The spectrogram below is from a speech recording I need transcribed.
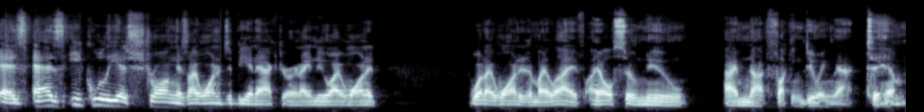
as as equally as strong as I wanted to be an actor, and I knew I wanted what I wanted in my life, I also knew I'm not fucking doing that to him.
